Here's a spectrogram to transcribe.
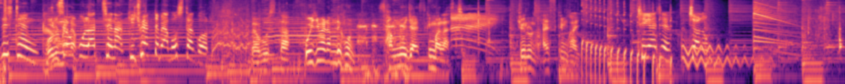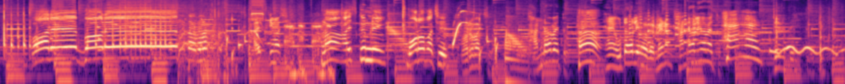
অ্যাসিস্ট্যান্ট বলুন, ম্যাডাম। কুলাচ্ছে না কিছু একটা ব্যবস্থা কর। ব্যবস্থা? ওই যে ম্যাডাম দেখুন সামনে ওই যে আইসক্রিম মাল আসছে। চলুন আইসক্রিম খাই। ঠিক আছে চলো। বরফ বরফ আইসক্রিম আছে? না আইসক্রিম নেই বরফ আছে। বরফ আছে? ঠান্ডা হবে তো? হ্যাঁ। হ্যাঁ ওটা হলেই হবে। ম্যাডাম ঠান্ডা হলেই হবে তো? হ্যাঁ হ্যাঁ। দে দে, দে।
